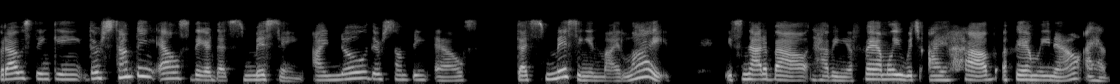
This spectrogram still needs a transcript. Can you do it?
but I was thinking, there's something else there that's missing. I know there's something else that's missing in my life. It's not about having a family, which I have a family now. I have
